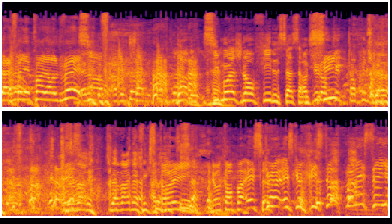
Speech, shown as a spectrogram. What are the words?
Ben, Il fallait pas l'enlever. Non, mais si moi je l'enfile, ça, ça me Ah, tu Si. l'enfiles. Tu vas avoir, tu vas avoir une Attendez, du il, il entend pas. Est-ce que, est-ce que Christophe peut l'essayer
